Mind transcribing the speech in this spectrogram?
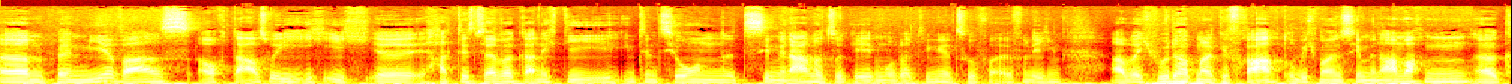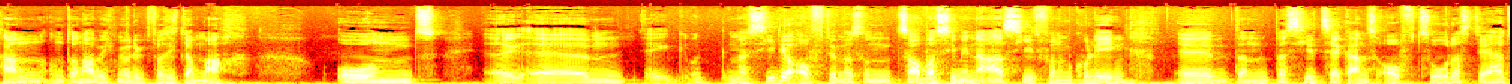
Ähm, bei mir war es auch da so, ich, ich, ich äh, hatte selber gar nicht die Intention, Seminare zu geben oder Dinge zu veröffentlichen, aber ich wurde halt mal gefragt, ob ich mal ein Seminar machen äh, kann und dann habe ich mir überlegt, was ich da mache. Und äh, ähm, man sieht ja oft, wenn man so ein Zauberseminar sieht von einem Kollegen, äh, dann passiert es ja ganz oft so, dass der halt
